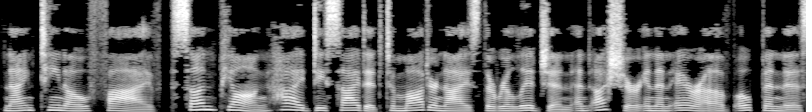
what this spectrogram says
1905, Son Byong-hi decided to modernize the religion and usher in an era of openness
